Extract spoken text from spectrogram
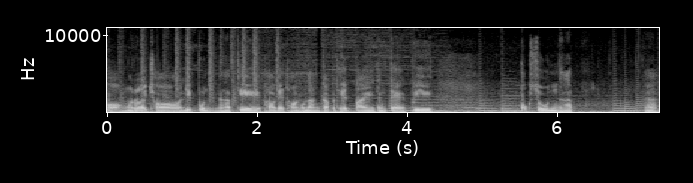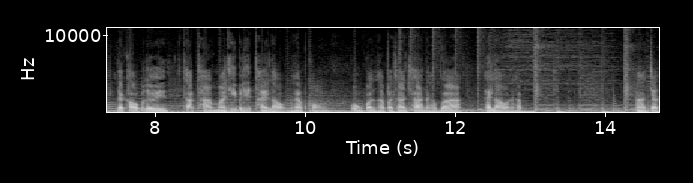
ของร้อยชอญี่ปุ่นนะครับ ที่เขาได้ถอนกำลังกลับประเทศไปตั้งแต่ปี 60 นะครับ และเขาก็เลยทาบทามมาที่ประเทศไทยเรานะครับ ขององค์กรสหประชาชาตินะครับว่าให้เรานะครับจัด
